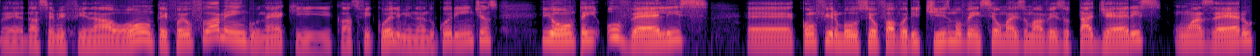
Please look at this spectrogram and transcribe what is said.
é, da semifinal ontem foi o Flamengo, né, que classificou eliminando o Corinthians, e ontem o Vélez é, confirmou o seu favoritismo, venceu mais uma vez o Tajeres 1 a 0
